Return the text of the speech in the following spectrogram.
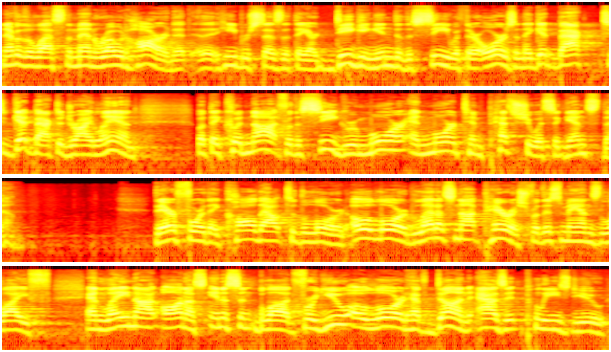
Nevertheless, the men rowed hard. It, uh, Hebrews says that they are digging into the sea with their oars, and they get back to get back to dry land. But they could not, for the sea grew more and more tempestuous against them. Therefore, they called out to the Lord, O Lord, let us not perish for this man's life, and lay not on us innocent blood, for you, O Lord, have done as it pleased you.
